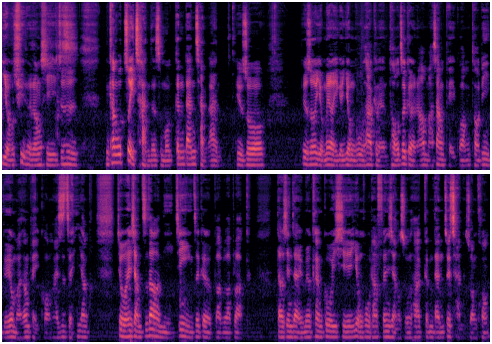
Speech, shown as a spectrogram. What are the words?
有趣的东西，就是你看过最惨的什么跟单惨案？比如说，比如说有没有一个用户他可能投这个，然后马上赔光，投另一个又马上赔光，还是怎样？就我很想知道你经营这个 blah blah block 到现在有没有看过一些用户他分享说他跟单最惨的状况？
